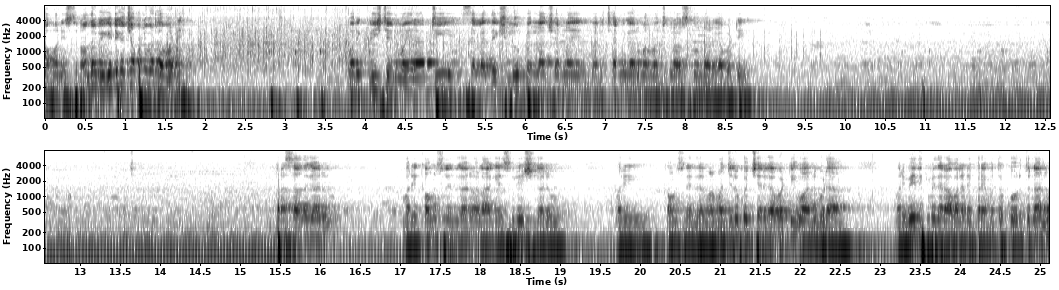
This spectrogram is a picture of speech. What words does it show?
ఆహ్వానిస్తున్నాం. అందరికీ గట్టిగా చప్పట్లు కొడదామండి. మరి క్రిస్టియన్ మైనార్టీ సెల్ అధ్యక్షులు పిల్ల చెన్నై మరి చరణ్ గారు మన మధ్యకు రాస్తున్నారు కాబట్టి. ప్రసాద్ గారు మరి కౌన్సిలర్ గారు అలాగే సురేష్ గారు మరి కౌన్సిలర్ గారు మన మధ్యలోకి వచ్చారు కాబట్టి వారిని కూడా మరి వేదిక మీద రావాలని ప్రేమతో కోరుతున్నాను.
